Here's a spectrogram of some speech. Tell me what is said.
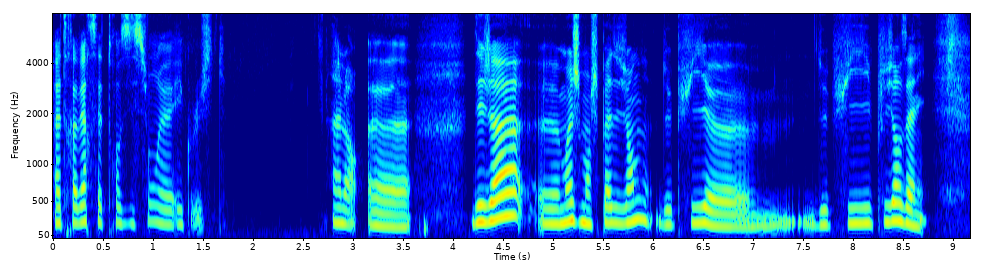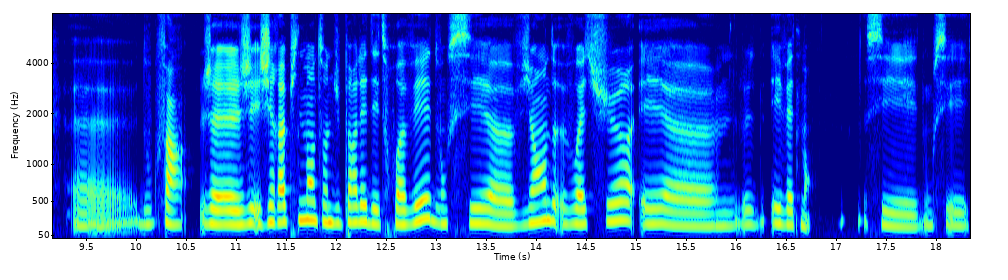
à travers cette transition euh, écologique? Alors, déjà, moi, je mange pas de viande depuis, depuis plusieurs années. donc, enfin, j'ai rapidement entendu parler des 3 V. Donc, c'est viande, voiture et, et vêtements. C'est donc c'est.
